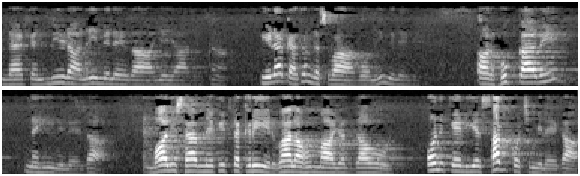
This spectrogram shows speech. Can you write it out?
لیکن بیڑا نہیں ملے گا، یہ یاد رکھنا۔ پیڑا کہتے ہیں نسوا وہ نہیں ملے گی۔ اور حکا بھی نہیں ملے گا۔ مولوی صاحب نے کی تقریر والا ہوں ماجداؤن ان کے لیے سب کچھ ملے گا۔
